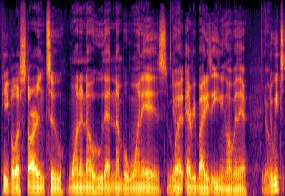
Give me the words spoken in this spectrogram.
people are starting to want to know who that number one is, but everybody's eating over there. Do we? T-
